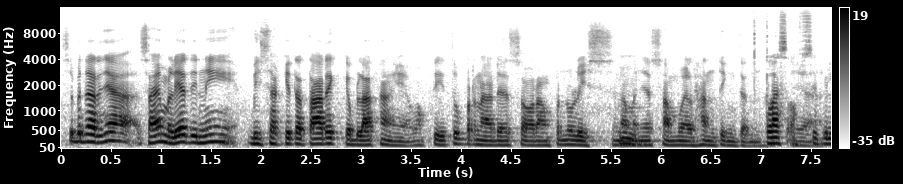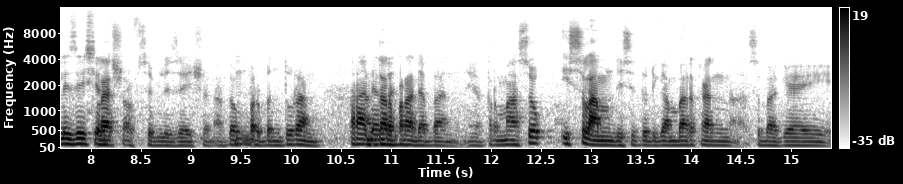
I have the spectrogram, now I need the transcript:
Sebenarnya saya melihat ini bisa kita tarik ke belakang ya. Waktu itu pernah ada seorang penulis namanya Samuel Huntington. Hmm. Clash of Ya, Civilization. Hmm. Clash of Civilization atau perbenturan Peradaban. antar peradaban. Ya, termasuk Islam di situ digambarkan sebagai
